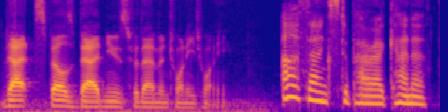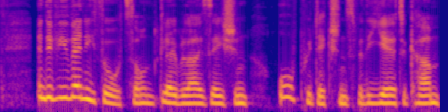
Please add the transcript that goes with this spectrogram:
that spells bad news for them in 2020. Our ah, thanks to Parag Khanna. And if you've any thoughts on globalisation or predictions for the year to come,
